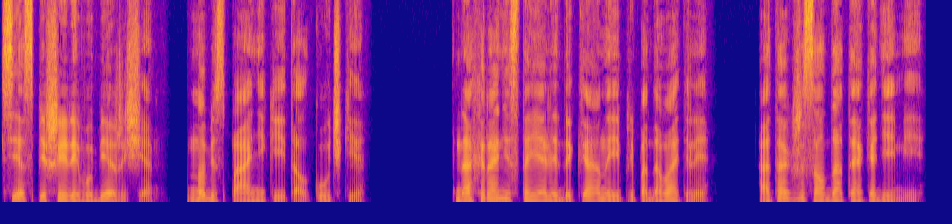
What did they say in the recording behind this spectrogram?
Все спешили в убежище, но без паники и толкучки. На охране стояли деканы и преподаватели, а также солдаты Академии.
